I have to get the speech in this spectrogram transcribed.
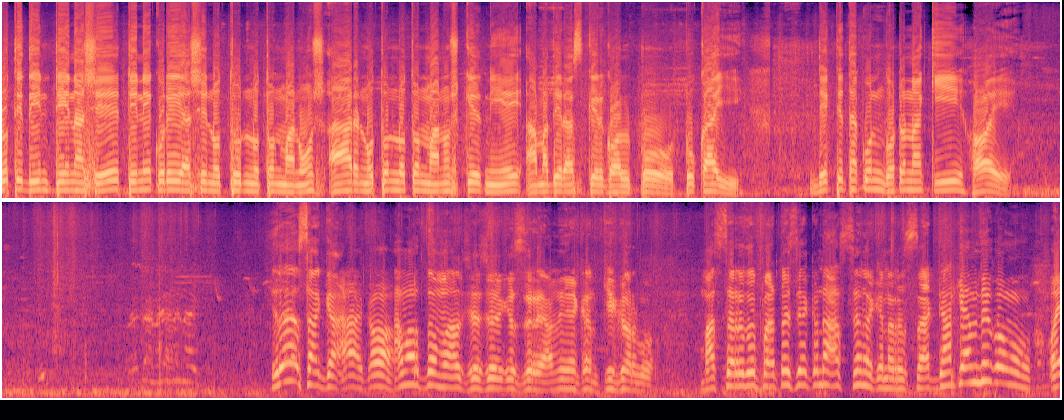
প্রতিদিন ট্রেন আসে, ট্রেনে করেই আসে নতুন নতুন মানুষ। আর নতুন নতুন মানুষকে নিয়েই আমাদের আজকের গল্প, টুকাই। দেখতে থাকুন ঘটনা কি হয়। আমার তো মাল শেষ হয়ে গেছে রে, আমি এখন কি করব? মাস্টারে তো পাঠাইছে এখন আসছে না কেন রে সাগা? কেমনে কমো? ওই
